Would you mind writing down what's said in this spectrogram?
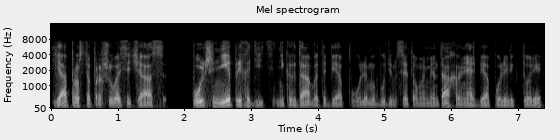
Я просто прошу вас сейчас больше не приходить никогда в это биополе. Мы будем с этого момента охранять биополе Виктории.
